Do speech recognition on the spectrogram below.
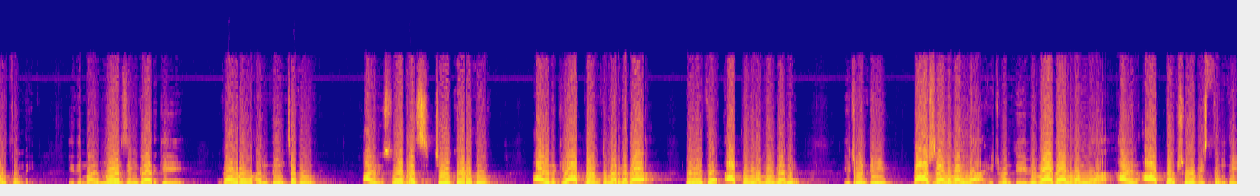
అవుతుంది. ఇది మన్మోహన్ సింగ్ గారికి గౌరవం అందించదు. ఆయనకు శోభ చేయకూడదు ఆయనకి ఆత్మ అంటున్నారు కదా. మేమైతే ఆత్మను నమ్మం కానీ ఇటువంటి భాషల వల్ల ఇటువంటి వివాదాల వల్ల ఆయన ఆత్మ క్షోభిస్తుంది.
